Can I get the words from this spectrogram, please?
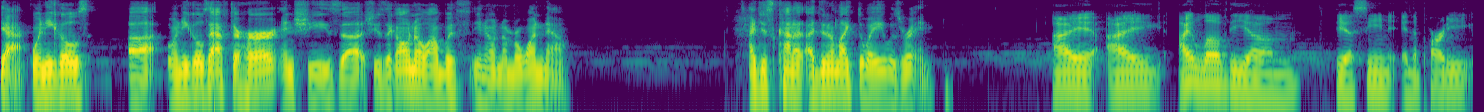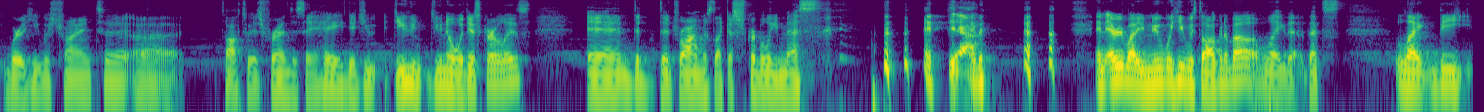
Yeah, when he goes, uh, when he goes after her, and she's uh, she's like, "Oh no, I'm with you know number one now." I just kind of I didn't like the way it was written. I I I love the um the uh, scene in the party where he was trying to uh talk to his friends and say, "Hey, did you do you do you know where this girl is?" And the the drawing was like a scribbly mess. and, Yeah. and, and everybody knew what he was talking about. I'm like that that's like the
